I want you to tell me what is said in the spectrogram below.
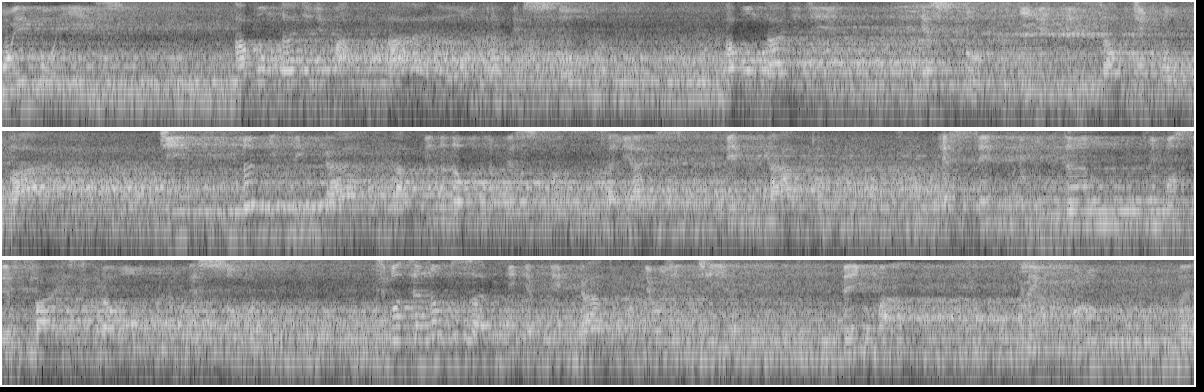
o egoísmo, a vontade de matar a outra pessoa, a vontade de extorquir, quem sabe, de roubar, de danificar a vida da outra pessoa. Aliás, pecado é sempre um dano que você faz para outra pessoa. Se você não sabe o que é pecado, porque hoje em dia tem, uma, tem um grupo né,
